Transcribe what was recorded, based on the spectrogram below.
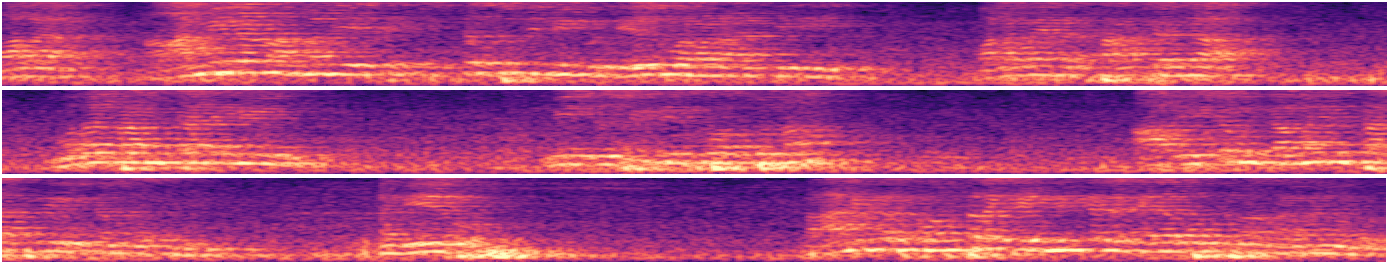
వాళ్ళ హామీలను అమలు చేసే చిత్తశుద్ధి మీకు లేదు అనడానికి బలమైన సాక్ష్యంగా మొదటి అంశాన్ని మేము మీ దృష్టికి తీసుకొస్తున్నాం ఆ విషయం గమనించాల్సింది విజ్ఞప్తిస్తుంది మీరు స్థానిక సంస్థలకు ఎన్నికలు వెళ్ళబోతున్న సమయంలో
